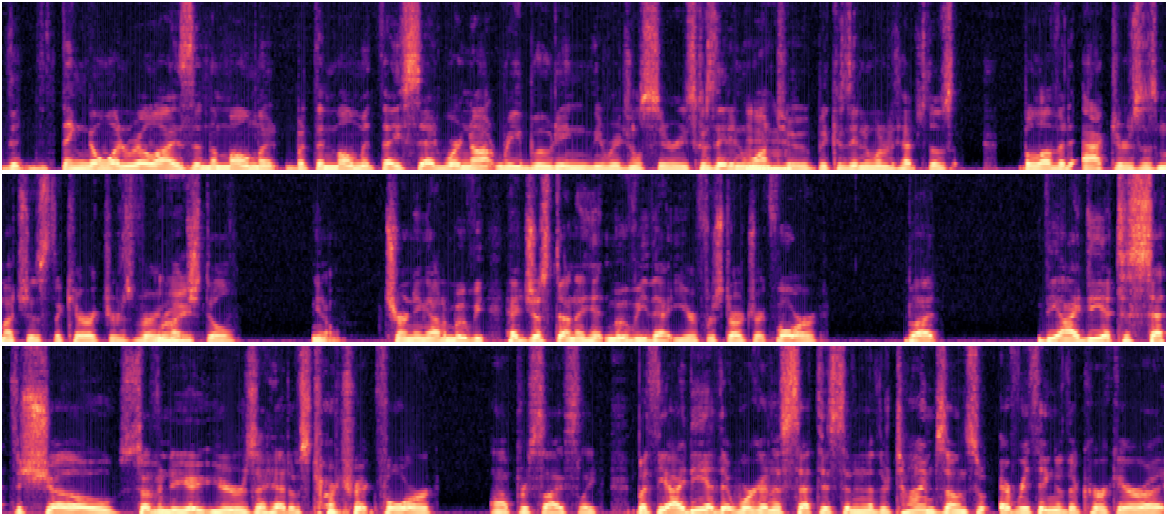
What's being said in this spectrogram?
the, the thing no one realized in the moment, but the moment they said we're not rebooting the original series because they didn't mm-hmm. want to because they didn't want to touch those beloved actors as much as the characters very Right. much still, you know, churning out a movie. Had just done a hit movie that year for Star Trek 4, but the idea to set the show 78 years ahead of Star Trek 4 uh, precisely, but the idea that we're going to set this in another time zone so everything of the Kirk era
